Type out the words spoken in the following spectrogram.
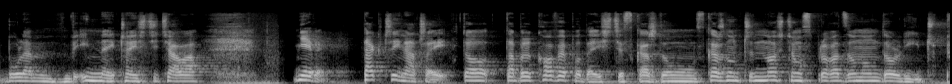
bólem w innej części ciała. Nie wiem. Tak czy inaczej, to tabelkowe podejście z każdą, z każdą czynnością sprowadzoną do liczb,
